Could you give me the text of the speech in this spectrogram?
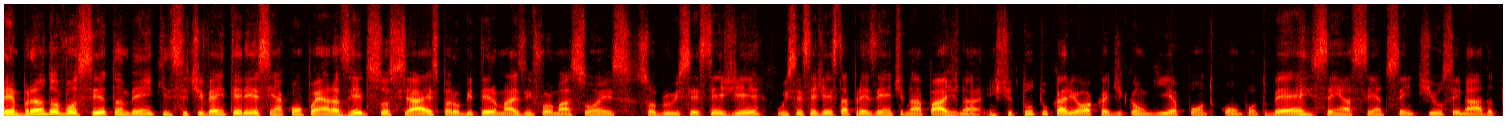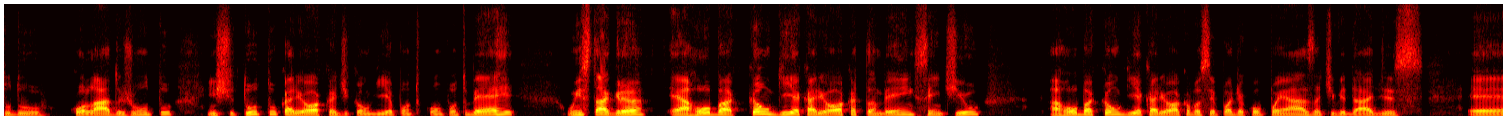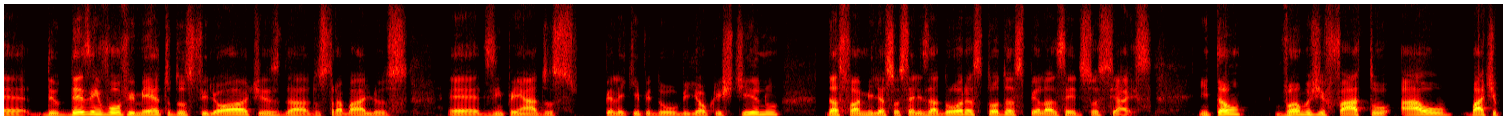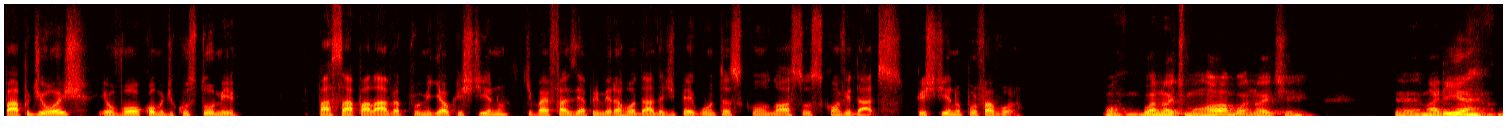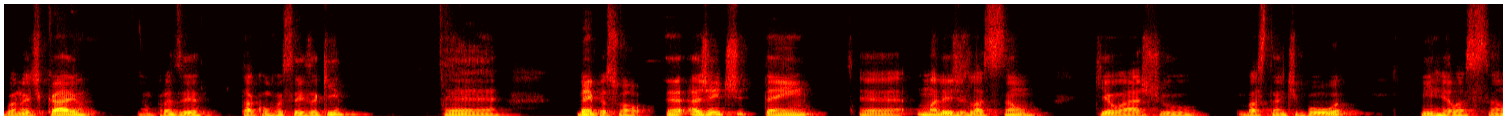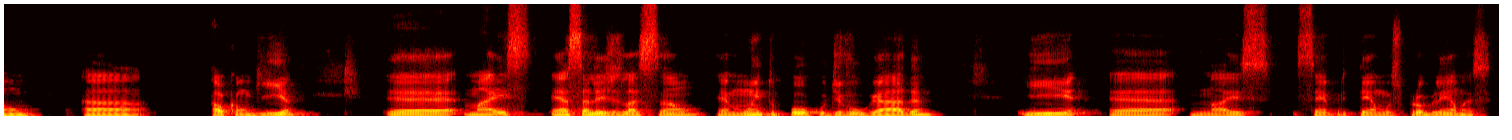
Lembrando a você também que, se tiver interesse em acompanhar as redes sociais para obter mais informações sobre o ICCG, o ICCG está presente na página Instituto Carioca de Cãoguia.com.br, sem acento, sem tio, sem nada, tudo colado junto. Instituto Carioca de Cãoguia.com.br. O Instagram é arroba Cão Guia Carioca também, sem tio. Arroba Cão Guia Carioca, você pode acompanhar as atividades é, do desenvolvimento dos filhotes, da, dos trabalhos é, desempenhados pela equipe do Miguel Cristino, das famílias socializadoras, todas pelas redes sociais. Então, vamos de fato ao bate-papo de hoje. Eu vou, como de costume, passar a palavra para o Miguel Cristino, que vai fazer a primeira rodada de perguntas com os nossos convidados. Cristino, por favor. Bom, boa noite, Monró. Boa noite, Maria, boa noite, Caio. É um prazer estar com vocês aqui. É, bem, pessoal, é, a gente tem é, uma legislação que eu acho bastante boa em relação a, ao cão-guia, é, mas essa legislação é muito pouco divulgada e é, nós sempre temos problemas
